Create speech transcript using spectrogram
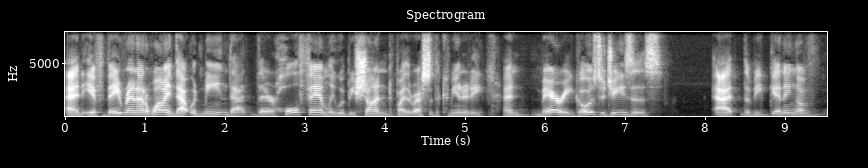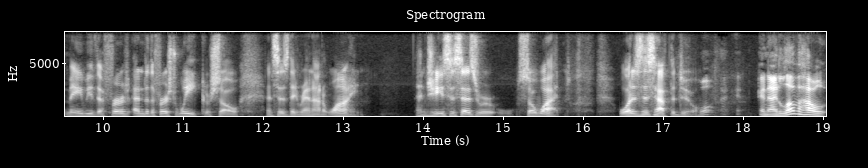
And if they ran out of wine, that would mean that their whole family would be shunned by the rest of the community. And Mary goes to Jesus at the beginning of maybe the first end of the first week or so and says they ran out of wine. And Jesus says to her, So what? What does this have to do? Well, and I love how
